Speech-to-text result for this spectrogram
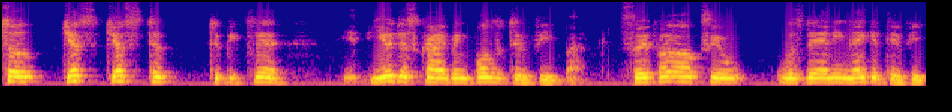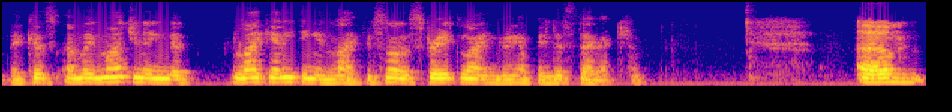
So just just to, to be clear, you're describing positive feedback. So if I ask you, was there any negative feedback? Because I'm imagining that, like anything in life, it's not a straight line going up in this direction. Um,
